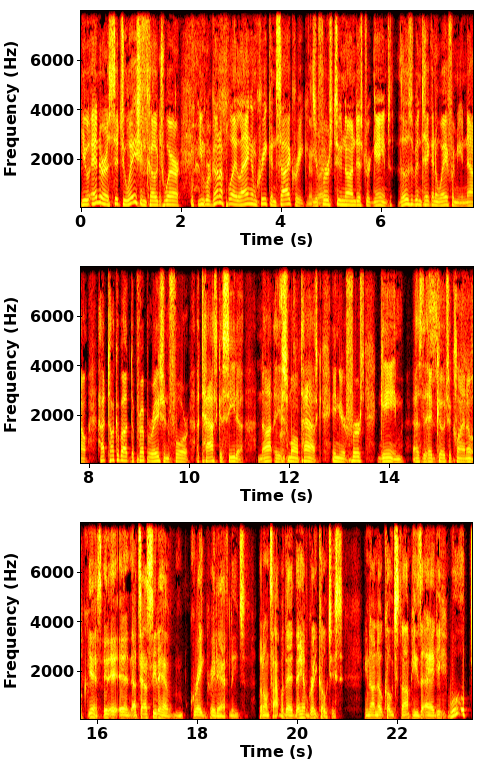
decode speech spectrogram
you enter a situation, coach, where you were going to play Langham Creek and Cy Creek, That's your right. first two non-district games. Those have been taken away from you. Now, how, talk about the preparation for Atascocita, not a small task, in your first game as the yes. head coach at Klein Oak. Yes, it, it, and Atascocita have great, great athletes. But on top of that, they have great coaches. You know, I know Coach Stump. He's an Aggie. Whoop.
